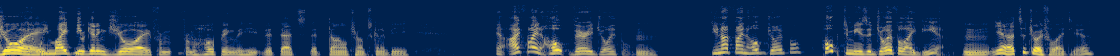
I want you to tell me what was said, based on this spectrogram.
joy. We might be You're getting joy from from hoping that he that that's that Donald Trump's going to be. Yeah, I find hope very joyful. Mm. Do you not find hope joyful? Hope to me is a joyful idea. Mm, yeah, it's a joyful idea.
